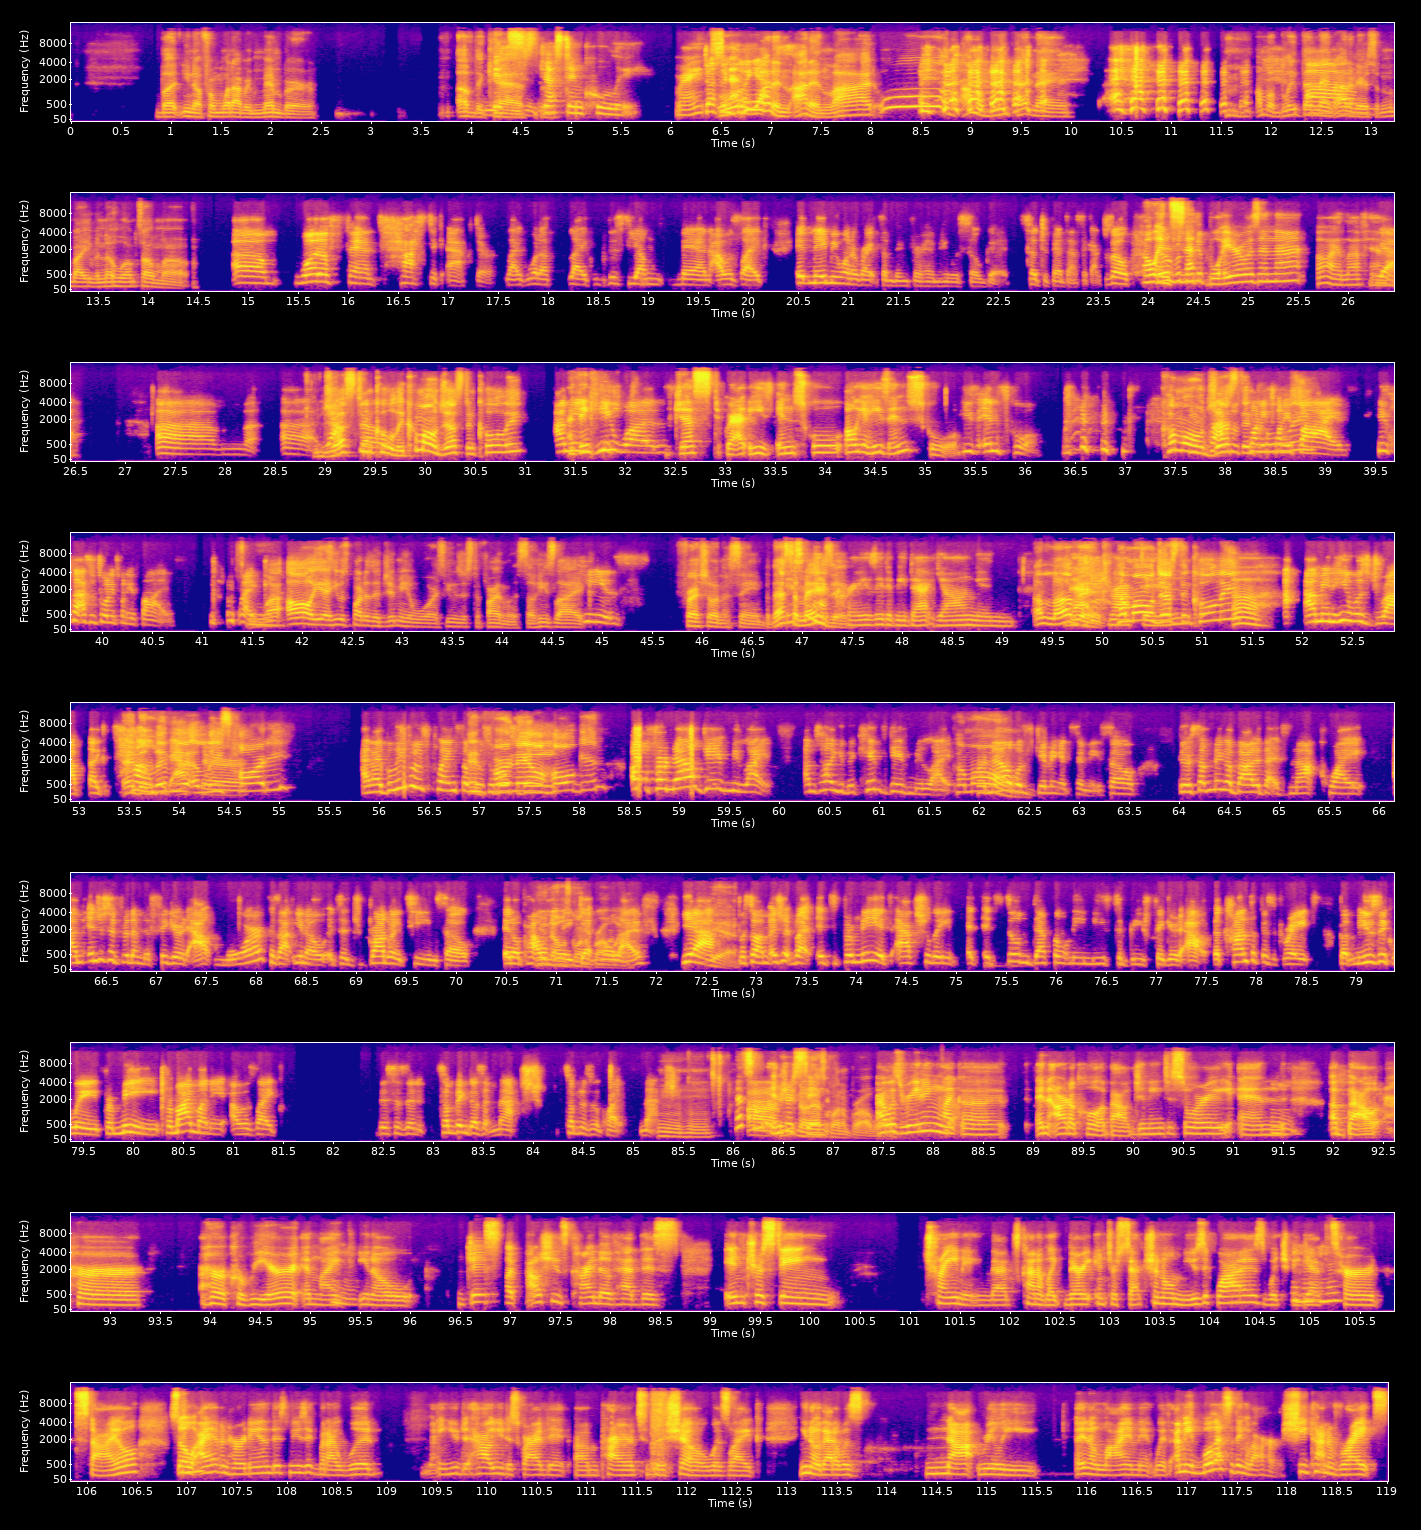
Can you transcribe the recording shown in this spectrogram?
but you know, from what I remember of the It's cast, it's of- Justin Cooley, right? Justin Ooh, Cooley, I didn't. I didn't lie. Ooh, I'm gonna bleep that name. I'm gonna bleep that name out of there so Um, nobody even know who I'm talking about. Um what a fantastic actor like what a like this young man i was like it made me want to write something for him he was so good such a fantastic actor so oh, and were really Seth good- Boyer was in that. Oh, I love him. yeah um uh yeah, Justin so, Cooley, come on, Justin Cooley. i mean think he he- was Just grad. He's in school. Oh yeah, he's in school. he's in school Come on, he's class of Justin Cooley. 2025 he's class of 2025 like Wow. Oh yeah, he was part of the Jimmy Awards. He was just a finalist, so he's like he is fresh on the scene. But that's Isn't that amazing. crazy to be that young and I love it. Come on, in. Justin Cooley ugh. I, I mean, he was dropped like and Olivia actor. Elease Hardy and I believe he was playing someone and who's supposed Fernell to be. Hogan. Oh, Fernell gave me life. I'm telling you, the kids gave me life. Come Fernell on. was giving it to me. So there's something about it that it's not quite. I'm interested for them to figure it out more because I, you know, it's a Broadway team, so it'll probably know it's going to get more life. Yeah. Yeah. But so I'm interested, but it's for me, it's actually it, it still definitely needs to be figured out. The concept is great, but musically, for me, for my money, I was like, this isn't something doesn't match. Something doesn't quite match. Mhm. That's so Uh, You know interesting. that's going to Broadway. I was reading like a an article about Jeanine Tesori and Mm. about her her career and like Mhm. you know just like how she's kind of had this interesting training that's kind of like very intersectional music wise which Mhm, begets her style so Mhm. i haven't heard any of this music but i would and you how you described it um, prior to the show was like you know that it was not really in alignment with i mean well that's the thing about her she kind of writes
